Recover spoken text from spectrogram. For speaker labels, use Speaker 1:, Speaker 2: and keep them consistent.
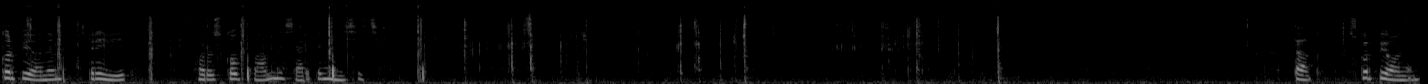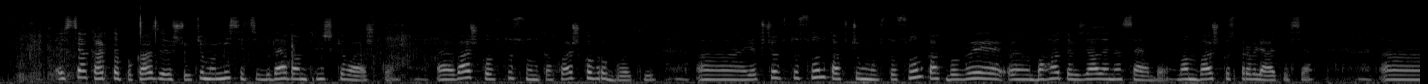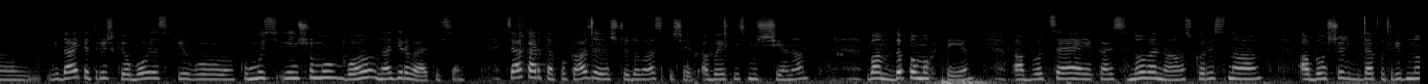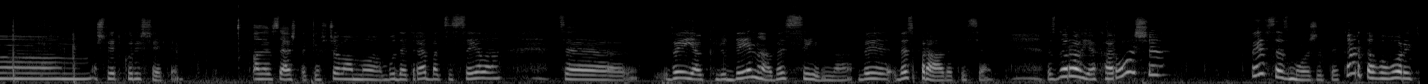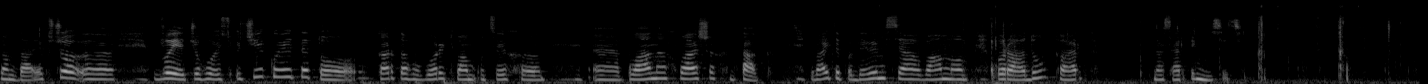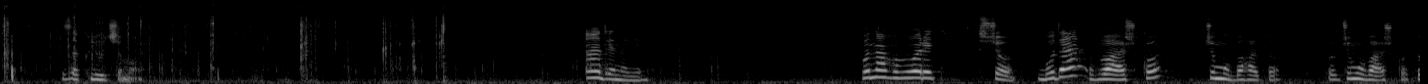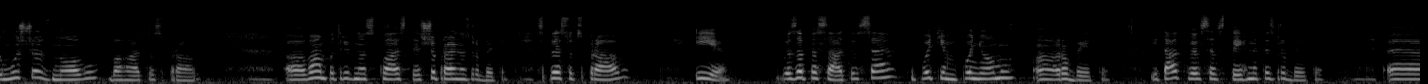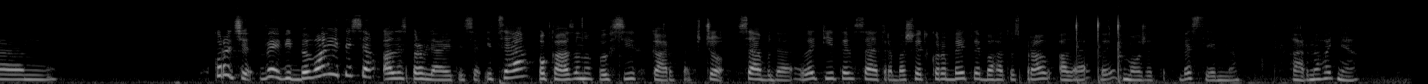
Speaker 1: Скорпіони, привіт! Гороскоп вам на серпень місяць. Так, скорпіони. Ось ця карта показує, що в цьому місяці буде вам трішки важко. Е, Важко в стосунках, важко в роботі. Е, Якщо в стосунках, чому в стосунках? Бо ви е, багато взяли на себе, вам важко справлятися. Е, Віддайте трішки обов'язків е, комусь іншому, бо надірветеся. Ця карта показує, що до вас спішить або якийсь мужчина вам допомогти, або це якась новина, скорисна, або щось буде потрібно швидко рішити. Але все ж таки, що вам е, буде треба, це сила, це ви як людина, ви сильна, ви, ви справитеся. Здоров'я хороше, ви все зможете. Карта говорить вам да. Якщо е, ви чогось очікуєте, то карта говорить вам у цих е, е, планах ваших так. Давайте подивимося вам пораду карт на серпень місяць. Заключимо. Адреналін. Вона говорить, що буде важко. Чому багато? Чому важко? Тому що знову багато справ. Е, Вам потрібно скласти, що правильно зробити: список справ і записати все, і потім по ньому е, робити. І так ви все встигнете зробити. Ем, Коротше, ви відбиваєтеся, але справляєтеся. І це показано по всіх картах, що все буде летіти, все треба швидко робити, багато справ, але ви зможете. Ви сильна. Гарного дня!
